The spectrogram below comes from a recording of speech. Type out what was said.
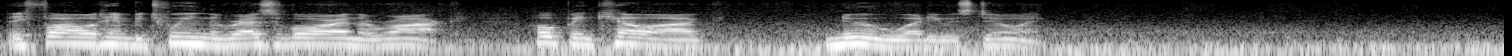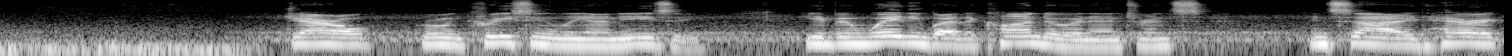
They followed him between the reservoir and the rock, hoping Kellogg knew what he was doing. Jarrell grew increasingly uneasy. He had been waiting by the conduit entrance. Inside, Herrick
